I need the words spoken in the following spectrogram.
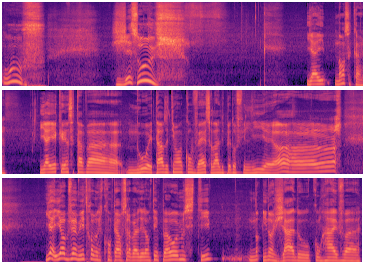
Uff! Jesus! E aí, nossa, cara. E aí a criança tava nua e tal, e tinha uma conversa lá de pedofilia. Ah! E aí, obviamente, como eu acompanhava o trabalho dele há um tempão, eu me senti enojado, com raiva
